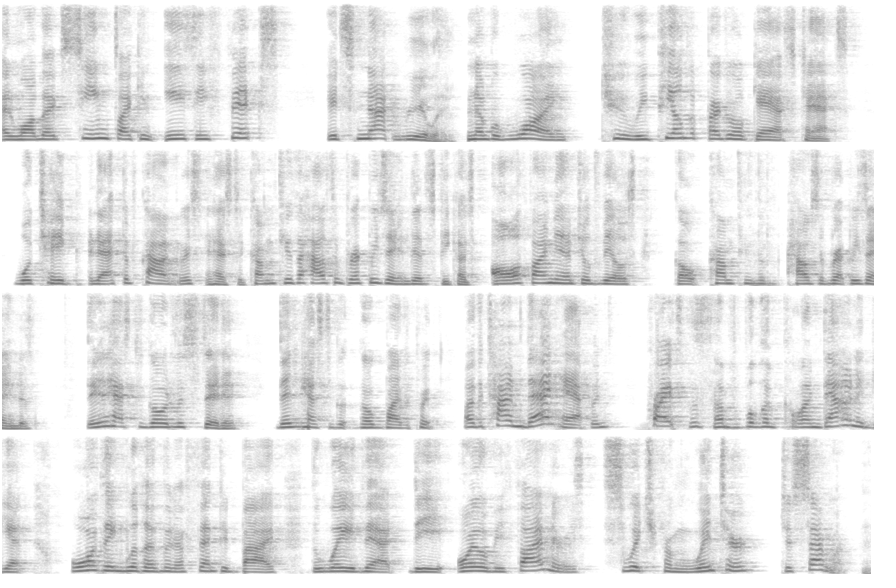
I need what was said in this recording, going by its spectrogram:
And while that seems like an easy fix, it's not really. Number one, to repeal the federal gas tax will take an act of Congress. It has to come to the House of Representatives because all financial bills go come to the House of Representatives. Then it has to go to the Senate. Then it has to go, by the by the time that happens, prices will have gone down again, or they will have been affected by the way that the oil refineries switch from winter to summer. Hmm.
